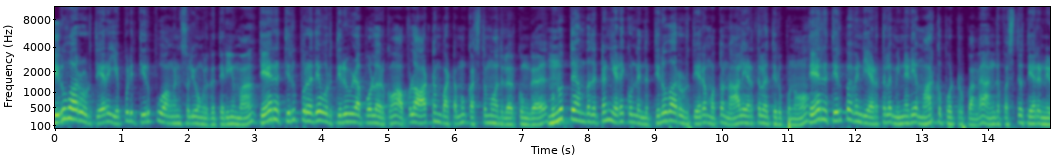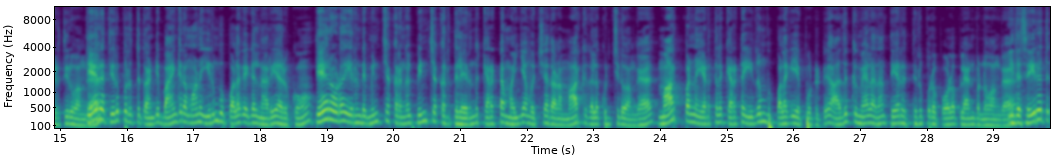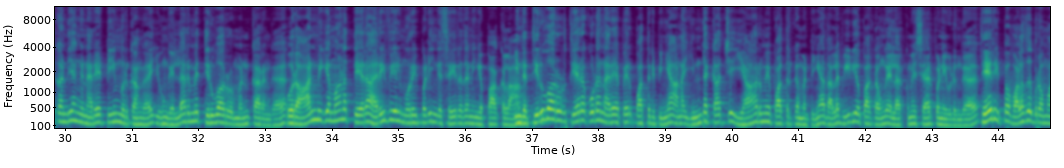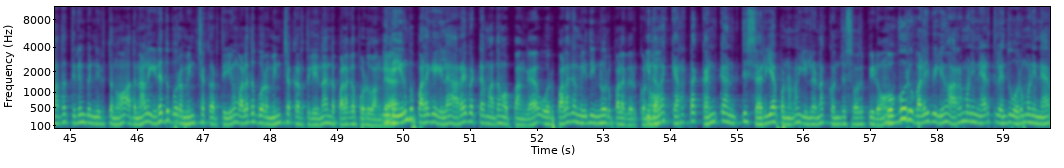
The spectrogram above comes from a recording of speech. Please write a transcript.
திருவாரூர் தேரை எப்படி திருப்புவாங்கன்னு சொல்லி உங்களுக்கு தெரியுமா? தேரை திருப்புறதே ஒரு திருவிழா போல இருக்கும். அவ்வளோ ஆட்டம் பாட்டமும் கஷ்டமும் அதுல இருக்குங்க. முன்னூத்தி ஐம்பது டன் எடை கொண்ட இந்த திருவாரூர் தேரை மொத்தம் நாலு இடத்துல திருப்பணும். தேரை திருப்ப வேண்டிய இடத்துல முன்னாடியே மார்க் போட்டிருப்பாங்க. அங்க ஃபர்ஸ்ட் தேரை நிறுத்திடுவாங்க. தேரை திருப்புறதுக்காண்டி பயங்கரமான இரும்பு பலகைகள் நிறைய இருக்கும். தேரோட இரண்டு மின் சக்கரங்கள் பின் சக்கரத்தில இருந்து கரெக்டா மையம் வச்சு அதோட மார்க்குகளை குறிச்சிடுவாங்க. மார்க் பண்ண இடத்துல கரெக்டா இரும்பு பலகையை போட்டுட்டு அதுக்கு மேலதான் தேரை திருப்புற போல பிளான் பண்ணுவாங்க. இதை செய்யறதுக்காண்டி அங்க நிறைய டீம் இருக்காங்க. இவங்க எல்லாருமே திருவாரூர் மண்காரங்க. ஒரு ஆன்மீகமான தேரை அறிவியல் முறைப்படி இங்க செய்யறத நீங்க பார்க்கலாம். இந்த திருவாரூர் தேரை கூட நிறைய பேர் பார்த்திருப்பீங்க. ஆனா இந்த காட்சியை யாருமே பார்த்திருக்க மாட்டீங்க. அதால வீடியோ பார்க்குறவங்க எல்லாருக்குமே ஷேர் பண்ணி விடுங்க. தேர் இப்ப வலதுபுறமா தான் திரும்பி நிறுத்தணும். அதனால இடதுபுற மின் சக்கரத்திலையும் வலதுபுற மின் சக்கரத்திலையும் தான் இந்த பலகை போடுவாங்க. இந்த இரும்பு பலகைகளை அரைவட்டமா தான் வைப்பாங்க. ஒரு பலகை மீது இன்னொரு பலகை இருக்கும் இதெல்லாம் கரெக்டா கண்காணித்து சரியா பண்ணணும். இல்லைன்னா கொஞ்சம் சொதப்பிடும். ஒவ்வொரு வளைவிலையும் அரை மணி நேரத்துல இருந்து ஒரு மணி நேரம்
